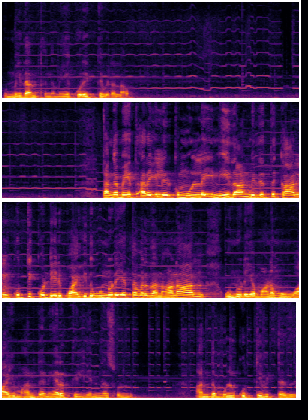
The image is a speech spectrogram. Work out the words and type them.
உண்மைதான் தங்கமே குறைத்து விடலாம் தங்கமே தரையில் இருக்கும் முல்லை நீதான் மிதித்து காலில் குத்தி கொண்டிருப்பாய். இது உன்னுடைய தவறுதான். ஆனால் உன்னுடைய மனமும் வாயும் அந்த நேரத்தில் என்ன சொல்லும்? அந்த முள் குத்தி விட்டது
